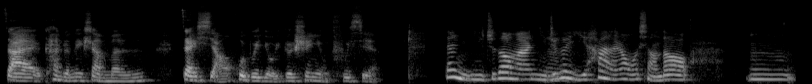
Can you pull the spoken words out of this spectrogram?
在看着那扇门，在想会不会有一个身影出现。但你你知道吗？你这个嗯遗憾让我想到，嗯，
